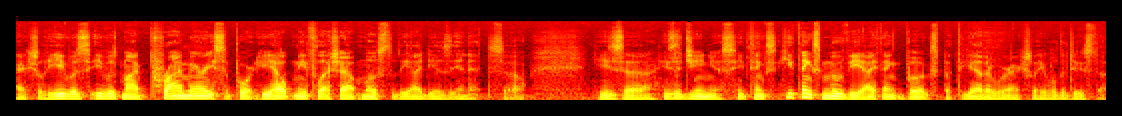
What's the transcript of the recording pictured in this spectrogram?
Actually, he was he was my primary support. He helped me flesh out most of the ideas in it. So he's uh, he's a genius. He thinks he thinks movie. I think books, but together we're actually able to do stuff.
